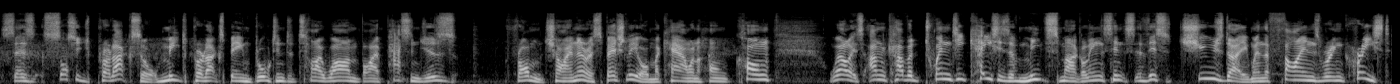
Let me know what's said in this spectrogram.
says sausage products or meat products being brought into Taiwan by passengers from China, especially, or Macau and Hong Kong. Well, it's uncovered 20 cases of meat smuggling since this Tuesday when the fines were increased.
